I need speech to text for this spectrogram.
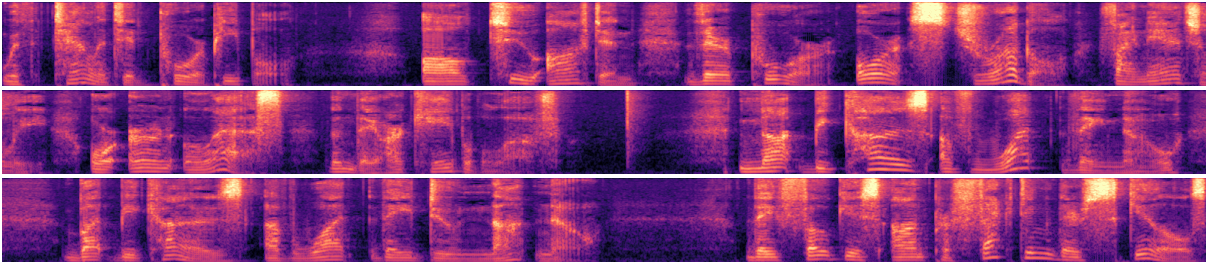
with talented poor people. All too often, they're poor or struggle financially or earn less than they are capable of. Not because of what they know, but because of what they do not know. They focus on perfecting their skills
